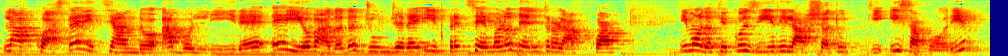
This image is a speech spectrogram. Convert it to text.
L'acqua sta iniziando a bollire e io vado ad aggiungere il prezzemolo dentro l'acqua in modo che così rilascia tutti i sapori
